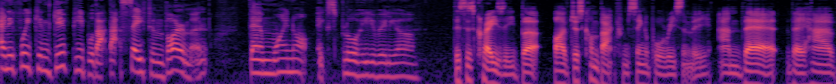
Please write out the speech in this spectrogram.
And if we can give people that that safe environment, then why not explore who you really are? This is crazy, but I've just come back from Singapore recently, and there they have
